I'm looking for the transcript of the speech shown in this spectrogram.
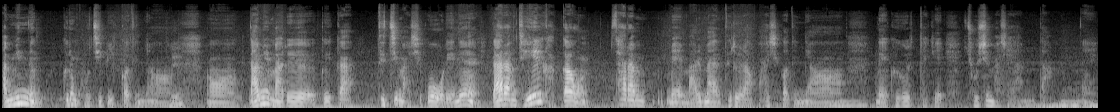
안 믿는 그런 고집이 있거든요. 네. 어, 남의 말을 그러니까 듣지 마시고 올해는 나랑 제일 가까운 사람의 말만 들으라고 하시거든요. 네, 그걸 되게 조심하셔야 합니다. 네.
